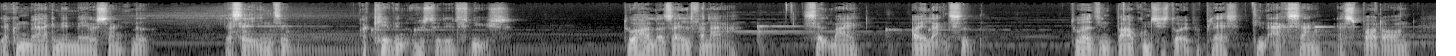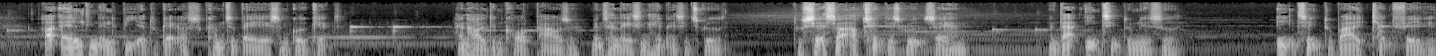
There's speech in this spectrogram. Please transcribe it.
Jeg kunne mærke min mave sank ned. Jeg sagde ingenting, og Kevin udstødte et fnys. Du har holdt os alle for nar. Selv mig, og i lang tid. Du havde din baggrundshistorie på plads, din accent er spot on, og alle dine alibier, du gav os, kom tilbage som godkendt. Han holdt en kort pause, mens han lagde sine hænder i sit skød. Du ser så autentisk ud, sagde han. Men der er én ting, du missede. En ting, du bare ikke kan fække.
